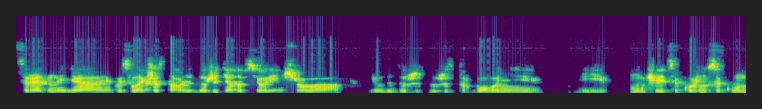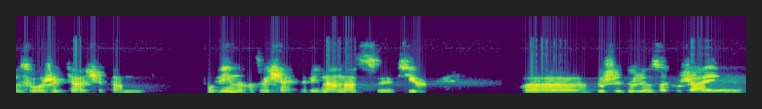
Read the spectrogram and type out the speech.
зсередини я якось легше ставлю до життя до всього іншого, а люди дуже дуже стурбовані і мучаються кожну секунду свого життя. Що там ну, війна, звичайно, війна нас всіх дуже дуже загружає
